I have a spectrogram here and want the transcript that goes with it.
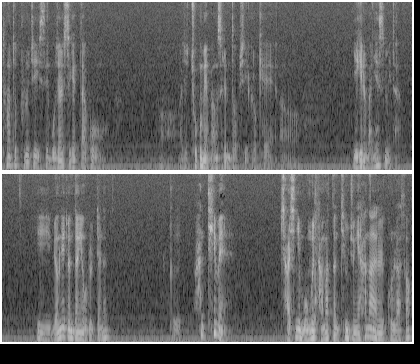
토론토 블루제이스에 모자를 쓰겠다고 어, 아주 조금의 망설임도 없이 그렇게 어, 얘기를 많이 했습니다. 이 명예 전당에 오를 때는 그 한 팀에 자신이 몸을 담았던 팀 중에 하나를 골라서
